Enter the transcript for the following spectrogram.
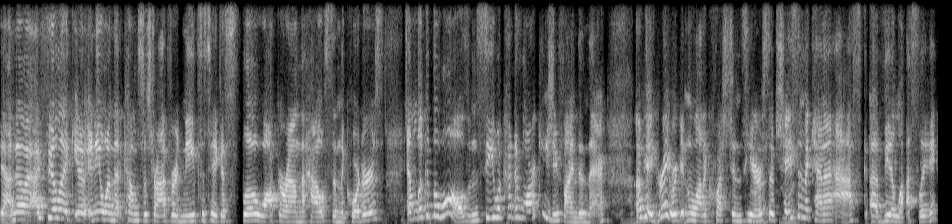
yeah, no, I feel like, you know, anyone that comes to Stratford needs to take a slow walk around the house and the quarters and look at the walls and see what kind of markings you find in there. Okay, great. We're getting a lot of questions here. So Chase and McKenna ask uh, via Leslie,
